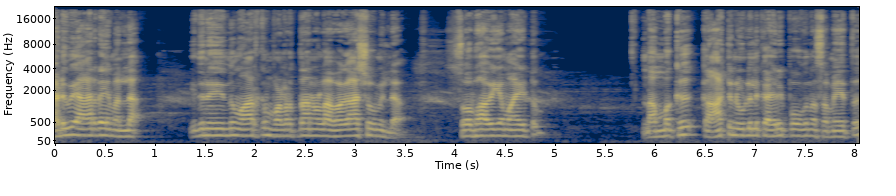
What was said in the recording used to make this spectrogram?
കടുവ ആരുടെയുമല്ല. ഇതിനെ നിന്നും ആർക്കും വളർത്താനുള്ള അവകാശവുമില്ല. സ്വാഭാവികമായിട്ടും നമുക്ക് കാട്ടിനുള്ളിൽ കയറിപ്പോകുന്ന സമയത്ത്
